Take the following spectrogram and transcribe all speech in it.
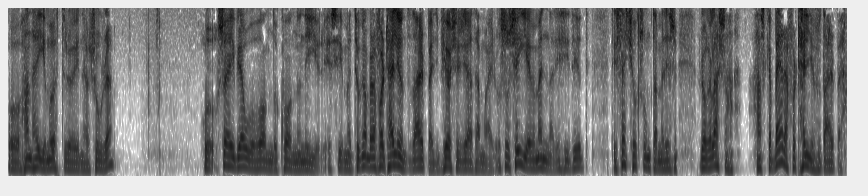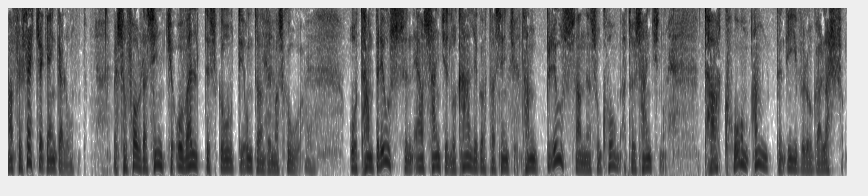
Og han har jo møtere i nær Sora. Og så er vi av hånd og kone nyer. Jeg sier, men du kan bare fortelle om det arbeid, vi hører ikke det mer. Og så sier jeg med mennene, jeg sier, det, det er slett ikke om det, men det er Roger Larsen, han skal bare fortelle om det arbeid, han får slett ikke enka rundt. Men så får det synke og velte skot i omtrande med sko. Og tan brusen er sannsyn, lokale godt av synke, tan brusen som kom, at det er sannsyn, ta kom anden iver Roger Larsen.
